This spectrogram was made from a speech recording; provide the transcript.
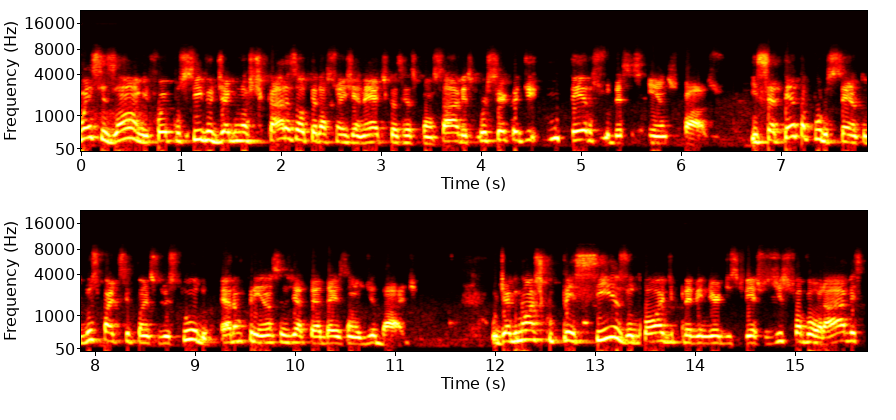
Com esse exame, foi possível diagnosticar as alterações genéticas responsáveis por cerca de um terço desses 500 casos. E 70% dos participantes do estudo eram crianças de até 10 anos de idade. O diagnóstico preciso pode prevenir desfechos desfavoráveis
